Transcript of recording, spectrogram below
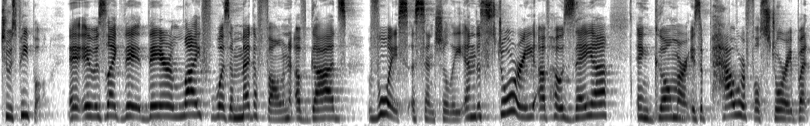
to his people. It, it was like they, their life was a megaphone of God's voice, essentially. And the story of Hosea and Gomer is a powerful story, but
